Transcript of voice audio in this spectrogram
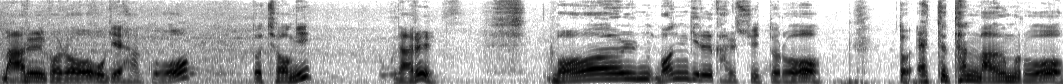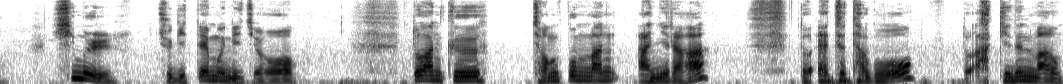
말을 걸어오게 하고 또 정이 나를 먼, 먼 길을 갈 수 있도록 또 애틋한 마음으로 힘을 주기 때문이죠. 또한 그 정뿐만 아니라 또 애틋하고 또 아끼는 마음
